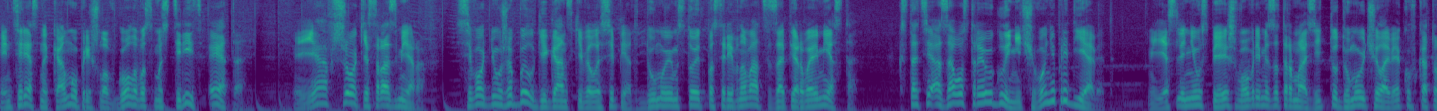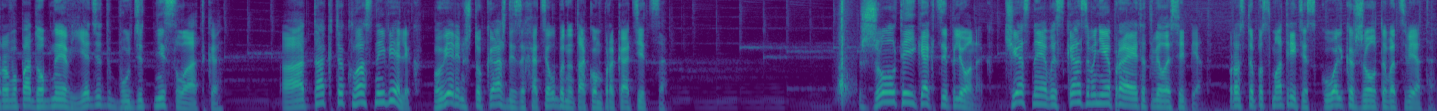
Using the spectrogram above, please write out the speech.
Интересно, кому пришло в голову смастерить это? Я в шоке с размеров. Сегодня уже был гигантский велосипед, думаю, им стоит посоревноваться за первое место. Кстати, а за острые углы ничего не предъявят? Если не успеешь вовремя затормозить, то, думаю, человеку, в которого подобное въедет, будет не сладко. А так-то классный велик. Уверен, что каждый захотел бы на таком прокатиться. Желтый как цыпленок. Честное высказывание про этот велосипед. Просто посмотрите, сколько желтого цвета.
